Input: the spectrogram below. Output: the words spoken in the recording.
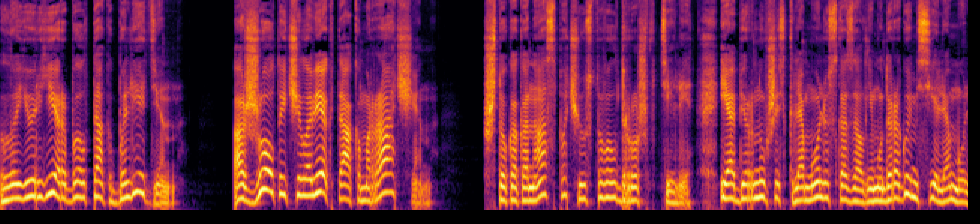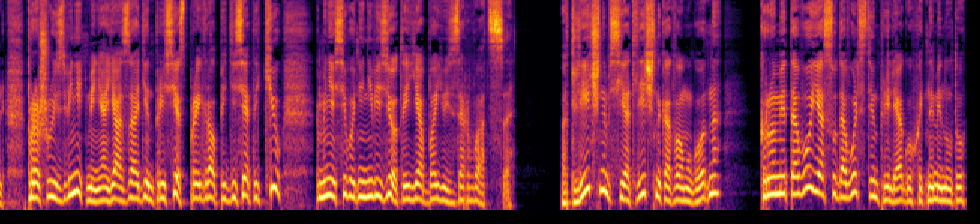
Лаюрьер был так бледен, а желтый человек так мрачен, что, как Анас, почувствовал дрожь в теле и, обернувшись к Лямолю, сказал ему, «Дорогой мсье Лямоль, прошу извинить меня, я за один присест проиграл 50 IQ, мне сегодня не везет, и я боюсь взорваться». «Отлично, мсье, отлично, как вам угодно. Кроме того, я с удовольствием прилягу хоть на минуту.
